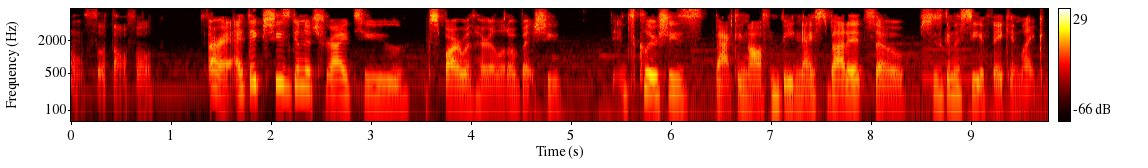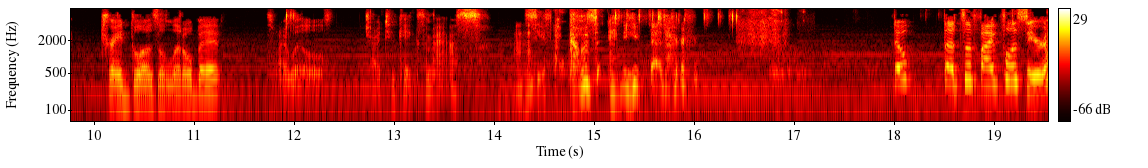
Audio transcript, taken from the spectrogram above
Oh, so thoughtful. All right, I think she's gonna try to spar with her a little bit. She, it's clear she's backing off and being nice about it, so she's gonna see if they can like trade blows a little bit. So I will try to kick some ass. Mhm. See if that goes any better. nope, that's a five plus zero.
